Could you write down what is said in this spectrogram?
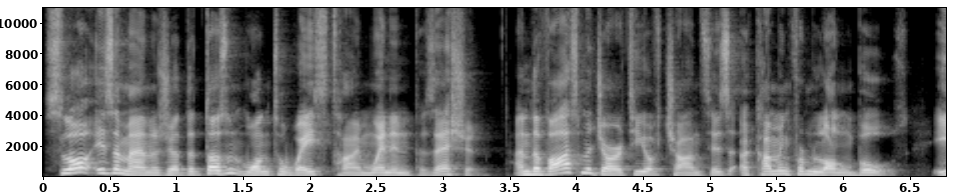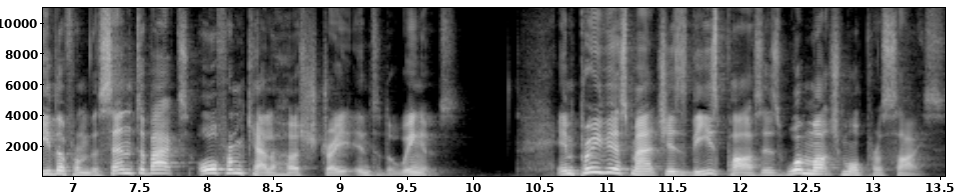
Slot is a manager that doesn't want to waste time when in possession, and the vast majority of chances are coming from long balls, either from the centre backs or from Kelleher straight into the wingers. In previous matches, these passes were much more precise,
